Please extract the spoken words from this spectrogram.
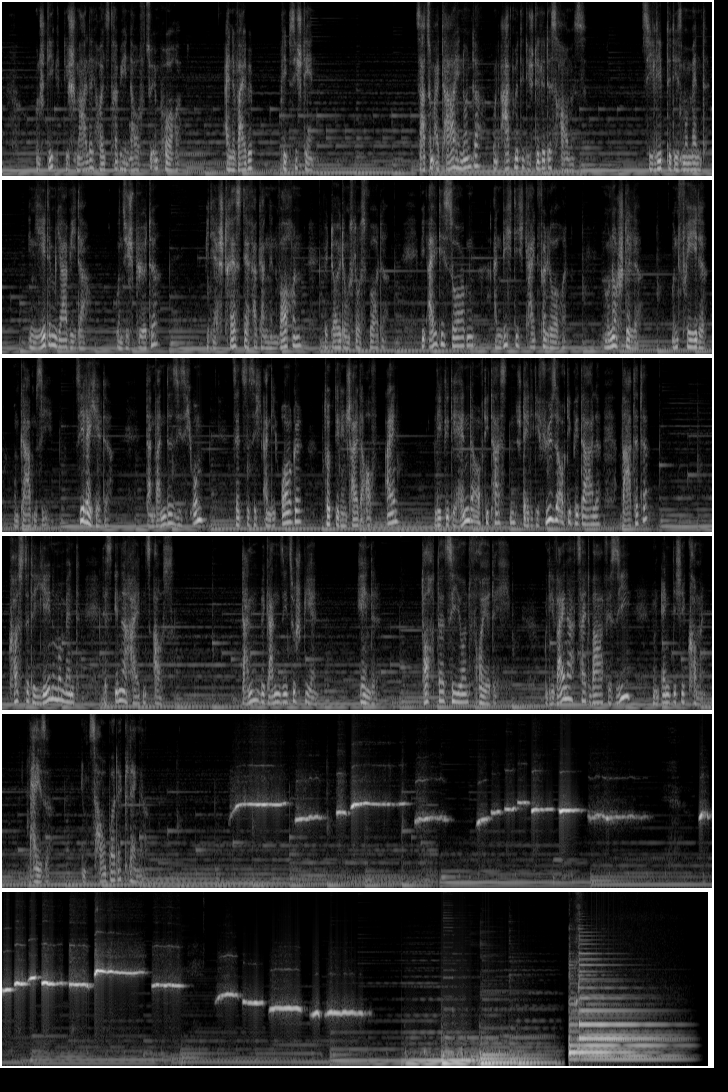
und stieg die schmale Holztreppe hinauf zur Empore. Eine Weile blieb sie stehen, sah zum Altar hinunter und atmete die Stille des Raumes. Sie liebte diesen Moment in jedem Jahr wieder und sie spürte, wie der Stress der vergangenen Wochen bedeutungslos wurde, wie all die Sorgen an Wichtigkeit verloren. Nur noch Stille und Friede umgaben sie. Sie lächelte. Dann wandte sie sich um, setzte sich an die Orgel, drückte den Schalter auf ein, legte die Hände auf die Tasten, stellte die Füße auf die Pedale, wartete, kostete jenen Moment des Innehaltens aus. Dann begann sie zu spielen. Händel, Tochter Zion, freue dich. Und die Weihnachtszeit war für sie nun endlich gekommen, leise im Zauber der Klänge.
